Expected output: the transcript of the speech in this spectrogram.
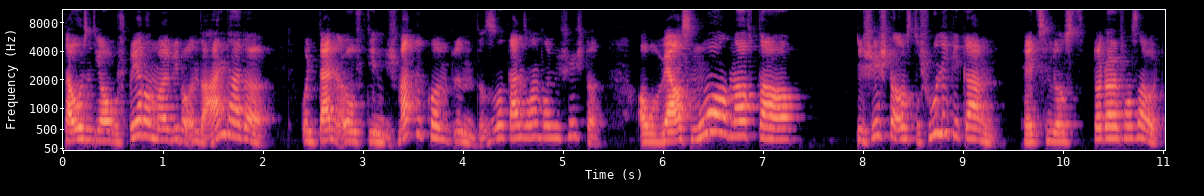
tausend Jahre später mal wieder in der Hand hatte und dann auf den Geschmack gekommen bin, das ist eine ganz andere Geschichte. Aber wäre es nur nach der Geschichte aus der Schule gegangen, hättest du mir das total versaut.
